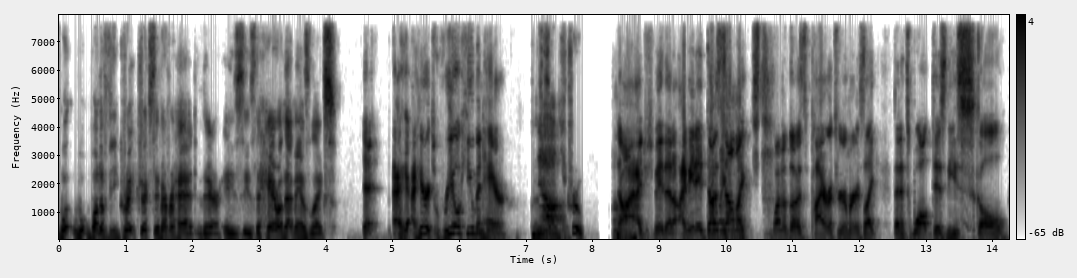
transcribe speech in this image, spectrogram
What, one of the great tricks they've ever had there is is the hair on that man's legs. Yeah, I, I hear it's real human hair. No, Sounds true. No, I I just made that up. I mean, it does Oh sound God. like one of those pirates rumors, like that it's Walt Disney's skull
